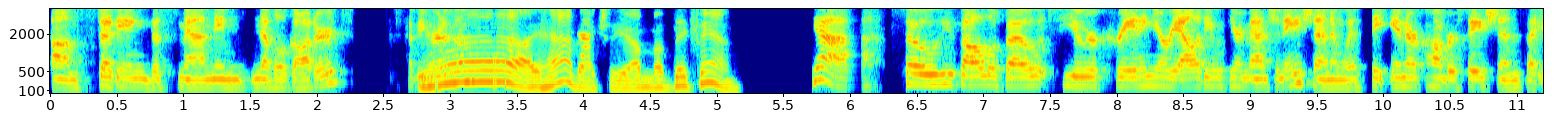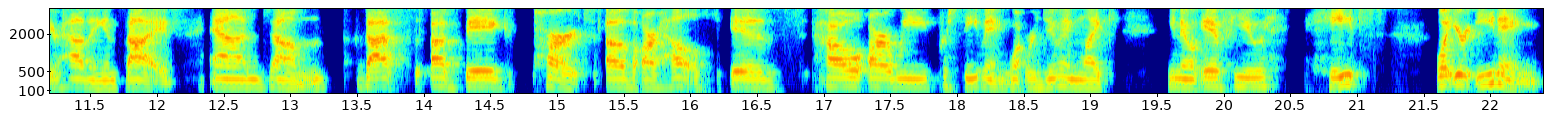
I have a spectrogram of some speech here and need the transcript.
um, studying this man named Neville Goddard. Have you yeah, heard of him? I have actually. I'm a big fan. Yeah. So he's all about you're creating your reality with your imagination and with the inner conversations that you're having inside. And um, that's a big part of our health is how are we perceiving what we're doing? Like, you know, if you hate what you're eating,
